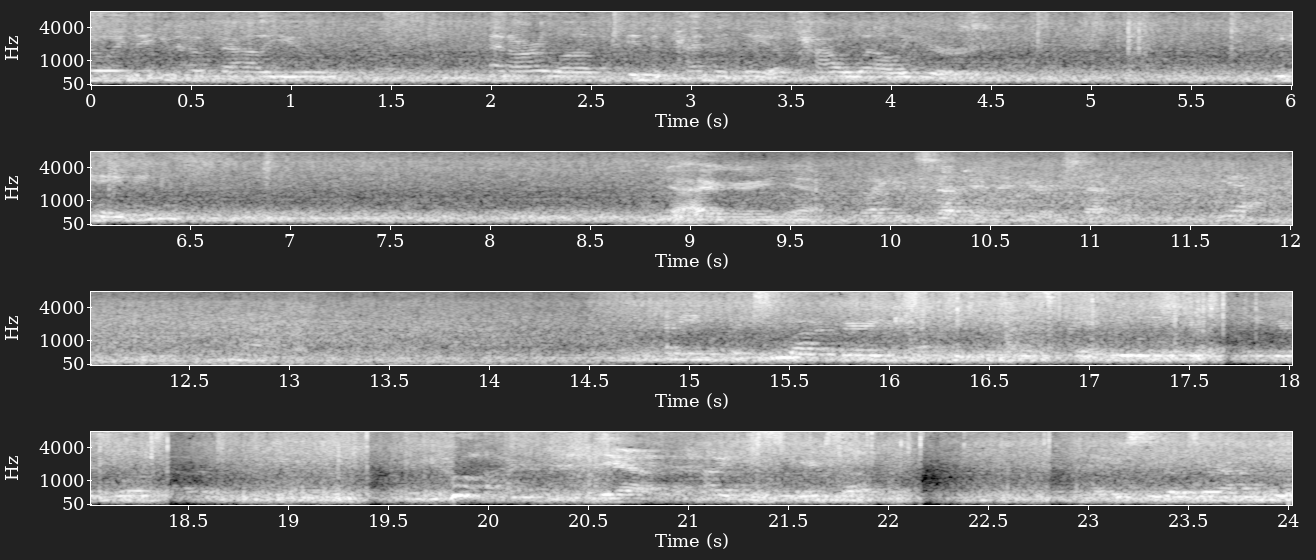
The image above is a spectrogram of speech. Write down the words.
knowing that you have value and are loved independently of how well you're behaving. Yeah, I agree. Yeah. Like accepting that you're accepted. Yeah. I mean, the two are very connected because it really your behavior flows out of who you are Yeah. and how you see yourself and how you see those around you.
